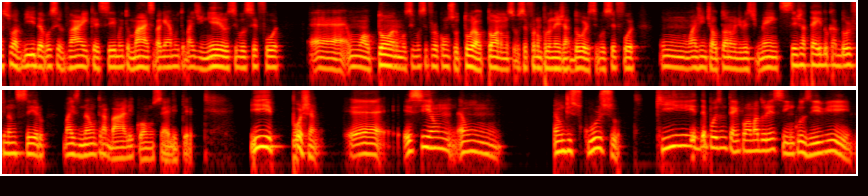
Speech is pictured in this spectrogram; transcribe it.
Para sua vida, você vai crescer muito mais, você vai ganhar muito mais dinheiro se você for é, um autônomo, se você for consultor autônomo, se você for um planejador, se você for um agente autônomo de investimentos, seja até educador financeiro, mas não trabalhe como CLT. E, poxa, é, esse é um, é, um, é um discurso que depois de um tempo eu amadureci. Inclusive,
